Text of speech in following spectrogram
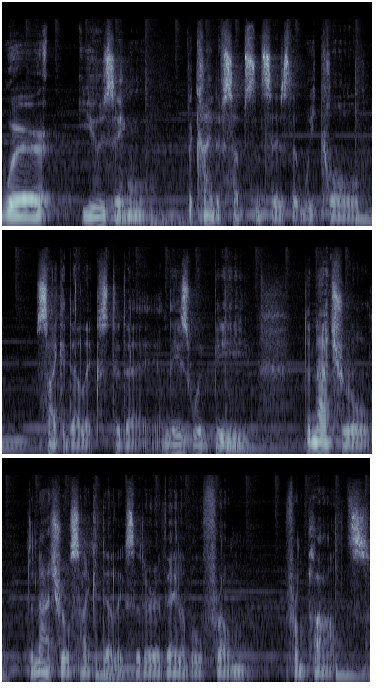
were using the kind of substances that we call psychedelics today. And these would be the natural the natural psychedelics that are available from, from plants.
